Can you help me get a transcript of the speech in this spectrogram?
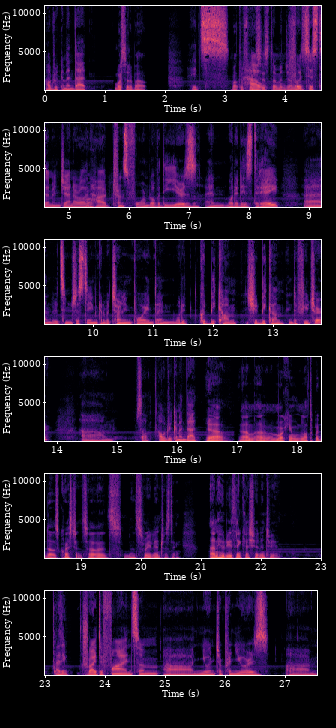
I'll recommend that. What's it about? It's About the food system in general? food system in general and how it transformed over the years and what it is today. And it's an interesting kind of a turning point and what it could become and should become in the future. Um, so I would recommend that. Yeah, I'm, I'm I'm working a lot with those questions, so it's it's really interesting. And who do you think I should interview? I think try to find some uh, new entrepreneurs, um,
